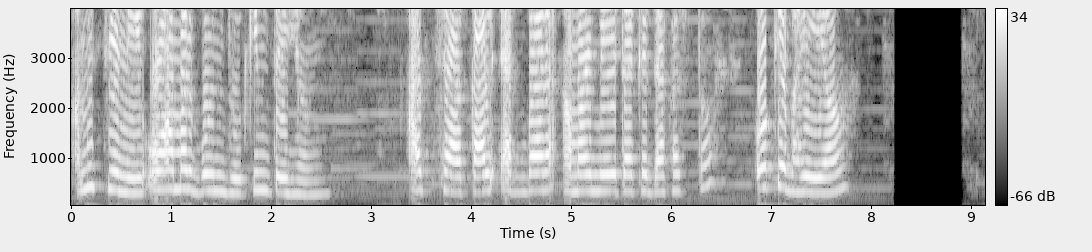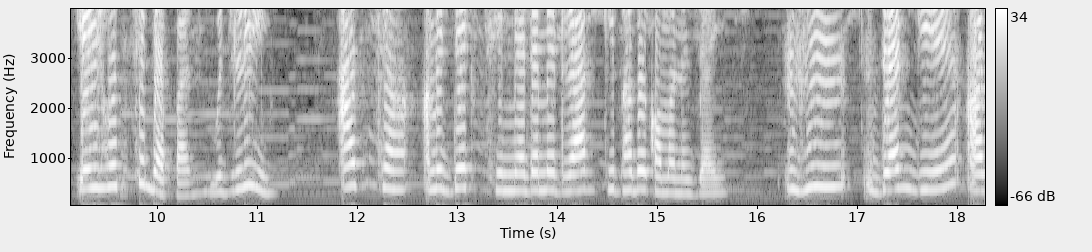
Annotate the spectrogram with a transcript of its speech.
আমি চিনি, ও আমার বন্ধু, কিম তেহং আচ্ছা কাল একবার আমার মেয়েটাকে দেখাস তো। ওকে ভাইয়া। এই হচ্ছে ব্যাপার, বুঝলি? আচ্ছা আমি দেখছি ম্যাডামের রাগ কীভাবে কমানো যায়। হুম দেখ গিয়ে আর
